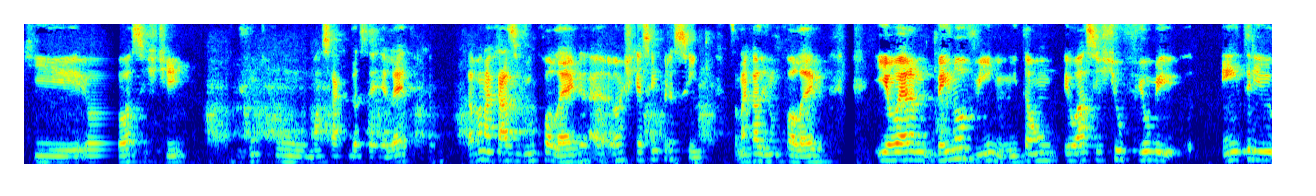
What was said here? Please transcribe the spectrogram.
que eu assisti, junto com o Massacre da Serra Elétrica. Estava na casa de um colega, eu acho que é sempre assim, estou na casa de um colega, e eu era bem novinho, então eu assisti o filme entre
